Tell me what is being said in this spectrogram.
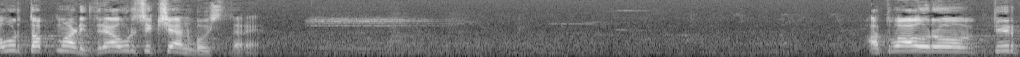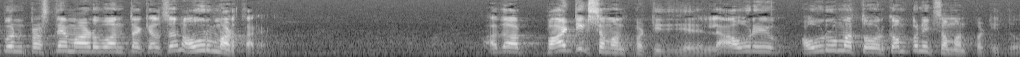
ಅವ್ರು ತಪ್ಪು ಮಾಡಿದರೆ ಅವರು ಶಿಕ್ಷೆ ಅನುಭವಿಸ್ತಾರೆ. ಅಥವಾ ಅವರು ತೀರ್ಪನ್ನು ಪ್ರಶ್ನೆ ಮಾಡುವಂಥ ಕೆಲಸನ ಅವ್ರು ಮಾಡ್ತಾರೆ. ಅದು ಪಾರ್ಟಿಗೆ ಸಂಬಂಧಪಟ್ಟಿದ್ದಿದೆಯಲ್ಲ, ಅವರು ಅವರು ಮತ್ತು ಅವ್ರ ಕಂಪನಿಗೆ ಸಂಬಂಧಪಟ್ಟಿದ್ದು.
